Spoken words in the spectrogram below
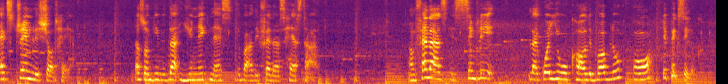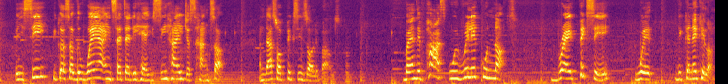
extremely short hair. That's what gives you that uniqueness about the feathers hairstyle. And feathers is simply like what you would call the bob look or the pixie look. But you see because of the way I inserted the hair you see how it just hangs up. And that's what pixie is all about. But in the past we really could not braid pixie with the Kanekalon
